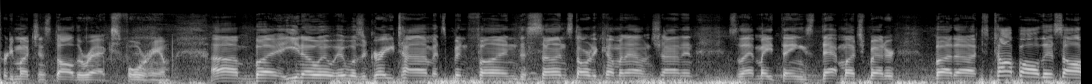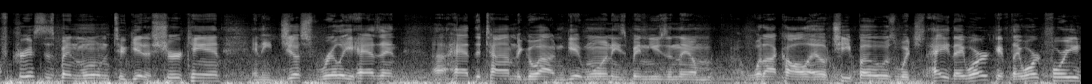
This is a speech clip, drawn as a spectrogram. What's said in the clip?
pretty much install the racks for him. Um, but, you know, it, it, was a great time. It's been fun. The sun started coming out and shining, so that made things that much better. But uh, to top all this off, Chris has been wanting to get a SureCan, and he just really hasn't uh, had the time to go out and get one. He's been using them what I call El Cheapos, which, hey, they work. If they work for you,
